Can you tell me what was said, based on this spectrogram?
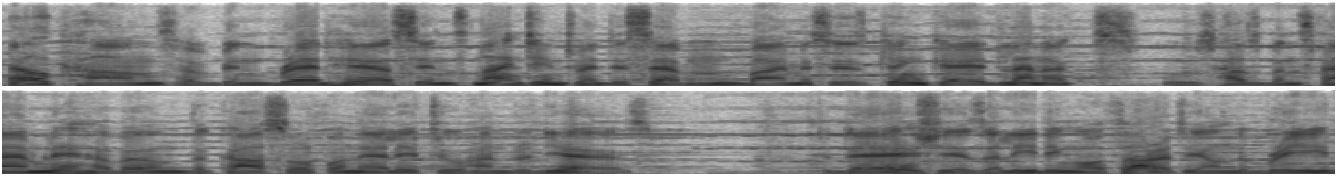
Elkhounds have been bred here since 1927 by Mrs. Kincaid Lennox, whose husband's family have owned the castle for nearly 200 years. Today, she is a leading authority on the breed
